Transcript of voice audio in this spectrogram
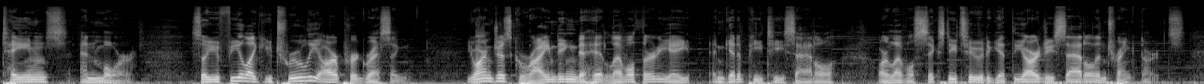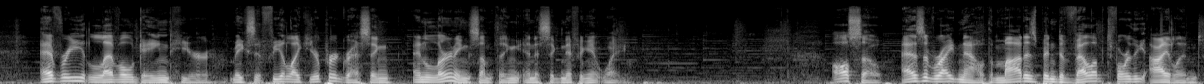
tames, and more so you feel like you truly are progressing. You aren't just grinding to hit level 38 and get a PT saddle, or level 62 to get the Argy saddle and trank darts. Every level gained here makes it feel like you're progressing and learning something in a significant way. Also, as of right now, the mod has been developed for the island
